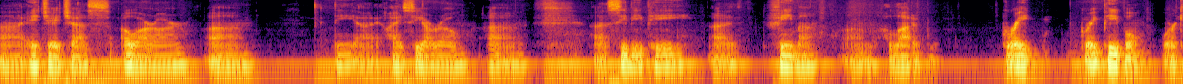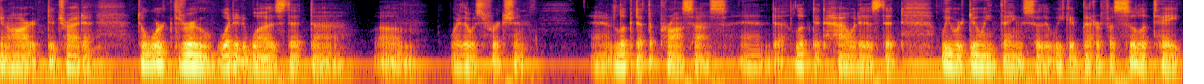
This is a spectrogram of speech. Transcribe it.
HHS, uh, ORR, um, the uh, ICRO, CBP, FEMA, um, a lot of great great people working hard to try to to work through what it was that uh, um, where there was friction and looked at the process and uh, looked at how it is that we were doing things so that we could better facilitate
